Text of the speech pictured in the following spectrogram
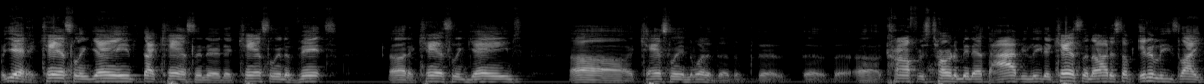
But yeah, they're canceling games, not canceling, they're, they're canceling events, uh, they're canceling games. uh, canceling what the the the, the, the uh, conference tournament at the Ivy League. They're canceling all this stuff. Italy's like,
